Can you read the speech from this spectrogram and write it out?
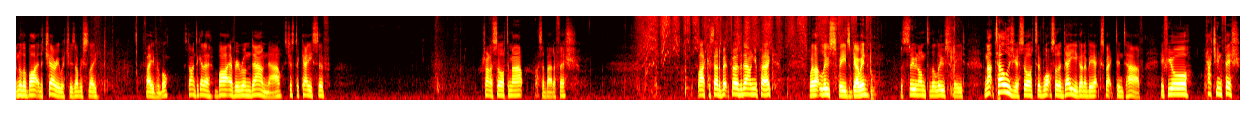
another bite of the cherry, which is obviously favourable. Starting to get a bite every run down now. It's just a case of trying to sort them out. That's a better fish. Like I said, a bit further down your peg, where that loose feed's going, the soon onto the loose feed. And that tells you sort of what sort of day you're going to be expecting to have. If you're catching fish,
